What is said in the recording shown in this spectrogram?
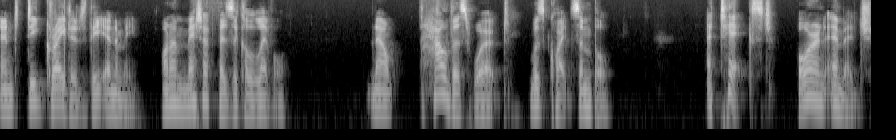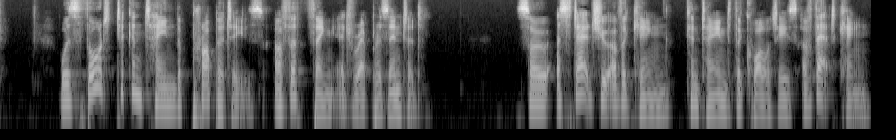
and degraded the enemy on a metaphysical level. Now, how this worked was quite simple. A text, or an image, was thought to contain the properties of the thing it represented. So, a statue of a king contained the qualities of that king,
